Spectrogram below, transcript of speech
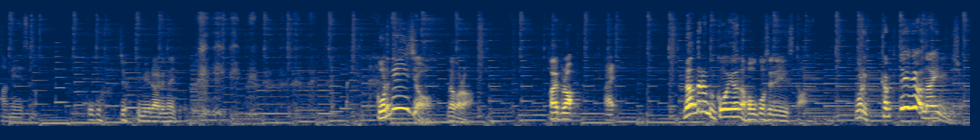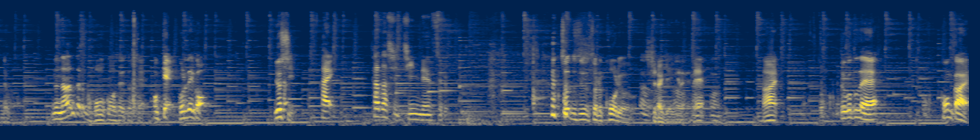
ファミレスの。ここじゃ決められないってことこれでいいじゃん。だから。ハイプラ。はい。なんとなくこういうような方向性でいいですか？これ確定ではないんでしょ。でも。ななんとなく方向性として。OK これでいこう。よし。はい。ただし沈殿するちょっとそれ考慮しなきゃいけないね。うんはい。ということで今回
